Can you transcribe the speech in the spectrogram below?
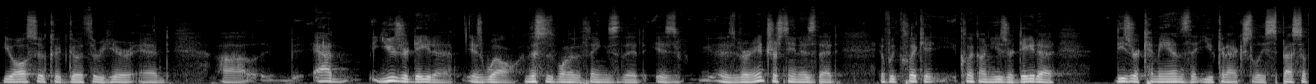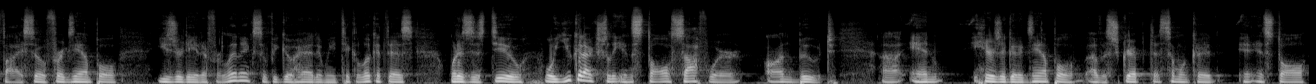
You also could go through here and uh, add user data as well. And this is one of the things that is is very interesting is that if we click it, click on user data, these are commands that you can actually specify. So for example, user data for Linux, if we go ahead and we take a look at this, what does this do? Well, you could actually install software on boot. Uh, and here's a good example of a script that someone could install.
